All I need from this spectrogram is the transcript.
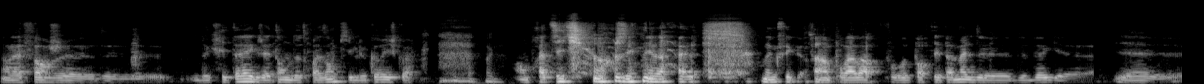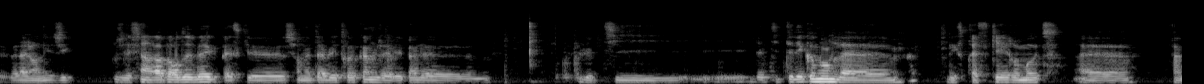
dans la forge de, de Krita et que j'attende 2-3 ans qu'il le corrige quoi. En pratique en général. Donc c'est enfin pour avoir pour reporter pas mal de, bugs. Euh, voilà j'en ai j'ai fait un rapport de bugs parce que sur ma tablette Wacom j'avais pas le le petit la petite télécommande l'Express Key Remote. Euh, enfin,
